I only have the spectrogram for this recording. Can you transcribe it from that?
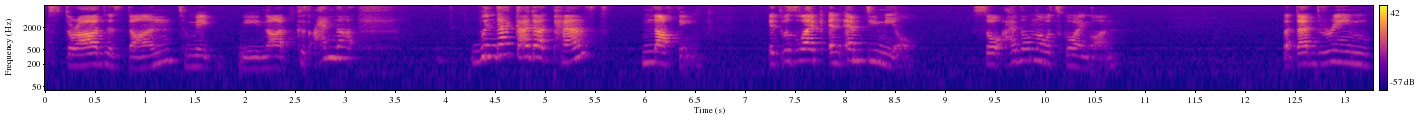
Strahd has done to make me not, because I'm not. When that guy got pantsed, nothing. It was like an empty meal. So I don't know what's going on. But that dream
